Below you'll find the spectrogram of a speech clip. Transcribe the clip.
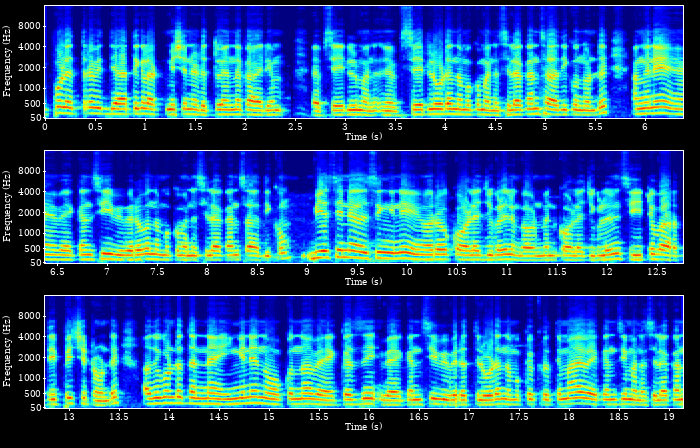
ഇപ്പോൾ എത്ര വിദ്യാർത്ഥികൾ അഡ്മിഷൻ എടുത്തു എന്ന കാര്യം വെബ്സൈറ്റിൽ വെബ്സൈറ്റിലൂടെ നമുക്ക് മനസ്സിലാക്കാൻ സാധിക്കുന്നുണ്ട്. അങ്ങനെ വേക്കൻസി വിവരവും നമുക്ക് മനസ്സിലാക്കാൻ സാധിക്കും. ബി എസ് സി നഴ്സിംഗിന് ഓരോ കോളേജുകളിലും ഗവൺമെന്റ് കോളേജുകളിലും സീറ്റ് വർദ്ധിപ്പിച്ചിട്ടുണ്ട്. അതുകൊണ്ട് തന്നെ ഇങ്ങനെ നോക്കുന്ന വേക്കൻസി വേക്കൻസി വിവരത്തിലൂടെ നമുക്ക് കൃത്യമായ വേക്കൻസി മനസ്സിലാക്കാൻ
